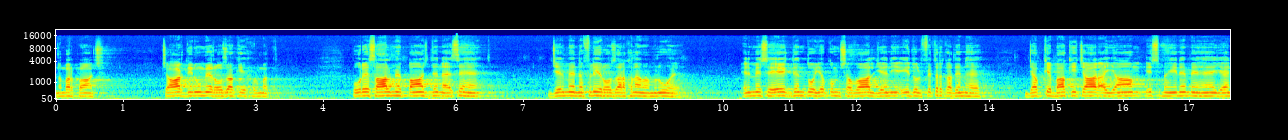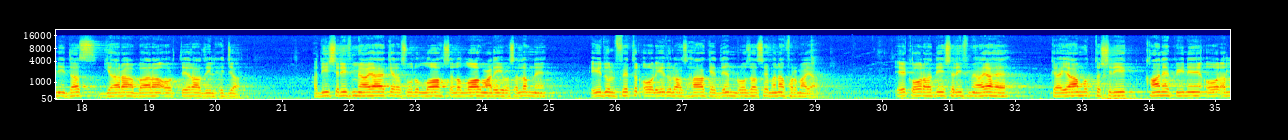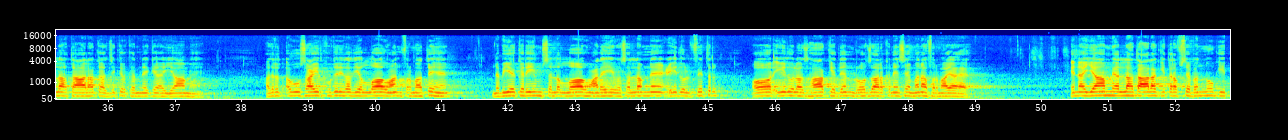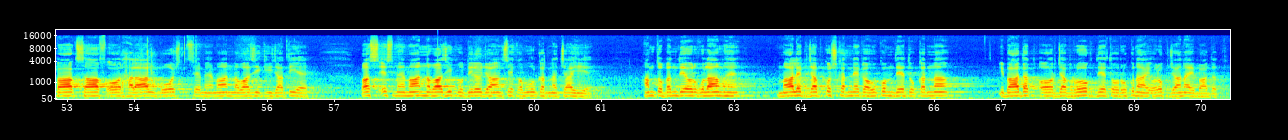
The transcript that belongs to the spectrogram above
Number پانچ، چار دنوں میں روزہ کی حرمت۔ پورے سال میں پانچ دن ایسے ہیں جن میں نفلی روزہ رکھنا ممنوع ہے۔ ان میں سے ایک دن تو یکم شوال یعنی عید الفطر کا دن ہے، جبکہ باقی چار ایام اس مہینے میں ہیں یعنی دس، گیارہ، بارہ اور تیرہ ذی الحجہ حدیث شریف میں آیا ہے کہ رسول اللہ صلی اللہ علیہ وسلم نے عید الفطر اور عید الاضحیٰ کے دن روزہ سے منع فرمایا۔ ایک اور حدیث شریف میں آیا ہے کہ ایام التشریق کھانے پینے اور اللہ تعالیٰ کا ذکر کرنے کے ایام ہیں۔ حضرت ابو سعید خدری رضی اللہ عنہ فرماتے ہیں، نبی کریم صلی اللہ علیہ وسلم نے عید الفطر اور عید الاضحیٰ کے دن روزہ رکھنے سے منع فرمایا ہے۔ ان ایام میں اللہ تعالیٰ کی طرف سے بندوں کی پاک، صاف اور حلال گوشت سے مہمان نوازی کی جاتی ہے۔ بس اس مہمان نوازی کو دل و جان سے قبول کرنا چاہیے۔ ہم تو بندے اور غلام ہیں، مالک جب کچھ کرنے کا حکم دے تو کرنا عبادت اور جب روک دے تو رکنا رک جانا عبادت۔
